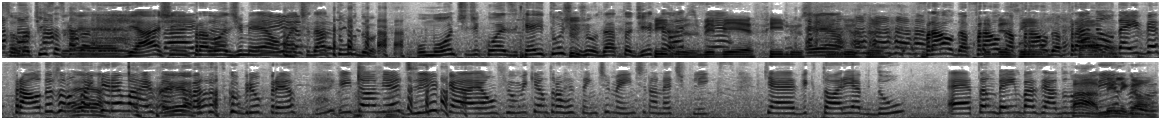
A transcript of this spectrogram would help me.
Isso. Notícias casamento. É, viagem Baita. pra lua de mel, vai te Isso. dar tudo. Um monte de coisa. Quer ir tu, Juju? Dá a tua dica? Filhos, bebê, filhos, É. filhos, né? Fralda, fralda, Bebezinho. fralda, Ah, fralda. não, daí ver fralda já não É. vai querer mais, né? É. Começa a descobrir o preço. Então, a minha dica é um filme que entrou recentemente na Netflix, que é Victoria e Abdul. É também baseado num Ah, bem livro. legal.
